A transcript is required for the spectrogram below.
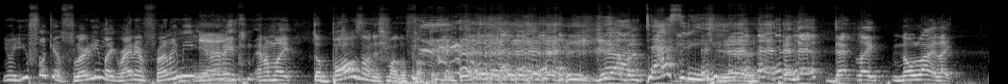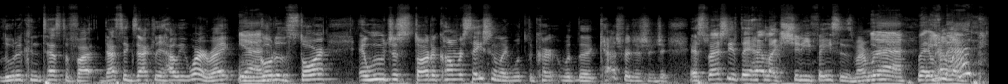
You know, you fucking flirting like right in front of me. You know what I mean? And I'm like, the balls on this motherfucker. yeah, the but audacity. and that that like no lie, like Luduh can testify. That's exactly how we were, right? We Yeah. would go to the store and we would just start a conversation like with the cur- with the cash register, j- especially if they had like shitty faces. Remember? Yeah. But They you would mad? like-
